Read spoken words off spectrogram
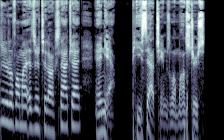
Do it on my Israel TikTok, Snapchat, and yeah, peace out, James Little Monsters.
